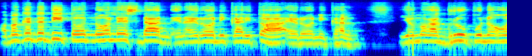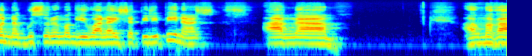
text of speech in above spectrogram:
ang maganda dito, no less than, and ironical ito ha, ironical, yung mga grupo noon na gusto na maghiwalay sa Pilipinas, ang ah, ang mga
